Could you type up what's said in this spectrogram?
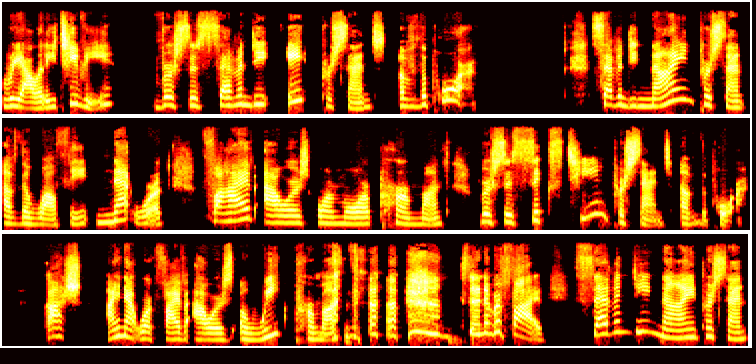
reality TV versus 78% of the poor. 79% of the wealthy networked five hours or more per month versus 16% of the poor. Gosh, I network five hours a week per month. so, number five, 79%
